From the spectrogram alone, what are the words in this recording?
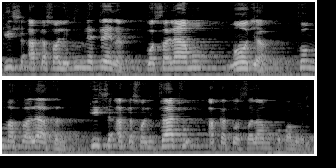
kisha akaswali nne tena kwa salamu moja thumma thalathan kisha akaswali tatu akatoa salamu kwa pamoja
